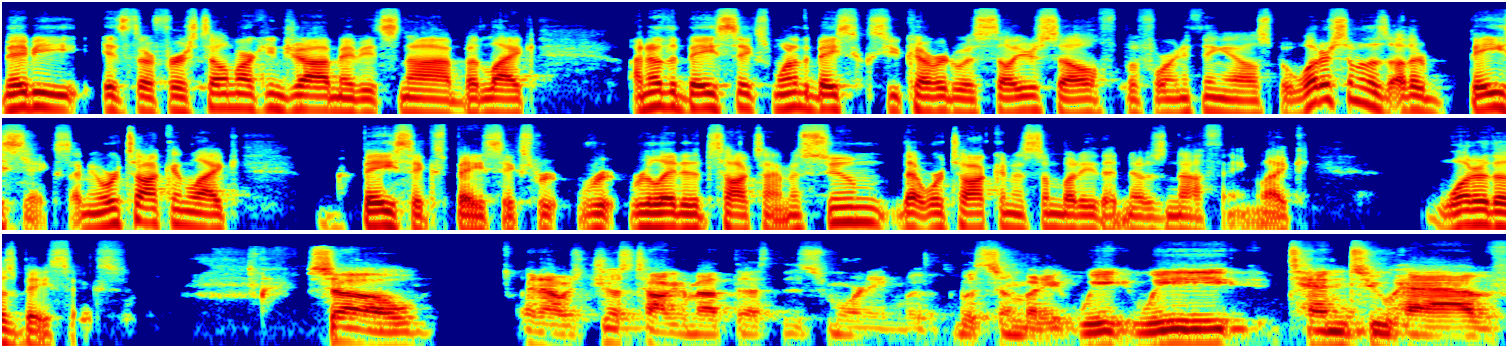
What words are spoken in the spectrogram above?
maybe it's their first telemarketing job maybe it's not but like i know the basics one of the basics you covered was sell yourself before anything else but what are some of those other basics i mean we're talking like basics basics re- related to talk time assume that we're talking to somebody that knows nothing like what are those basics so and I was just talking about this this morning with with somebody. We we tend to have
